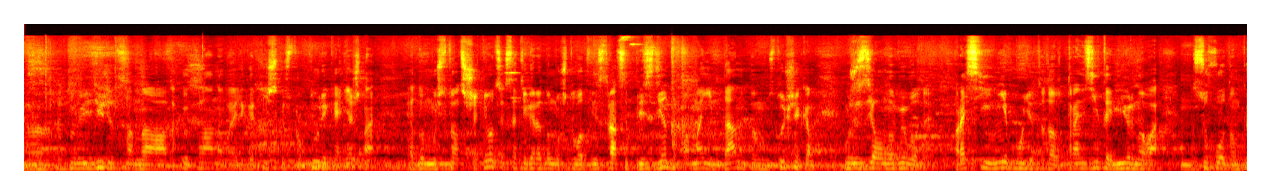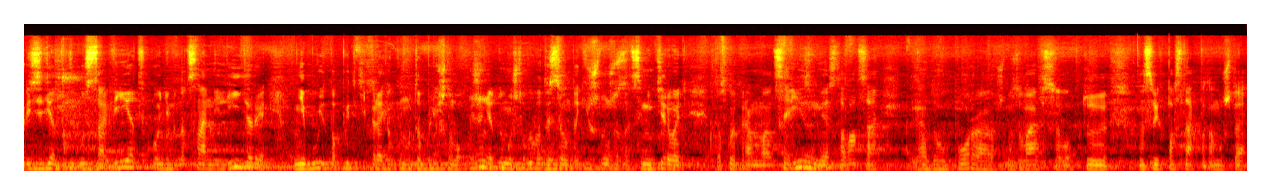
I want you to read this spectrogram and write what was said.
а, которые движутся на такой клановой олигархической структуре, конечно, я думаю, ситуация шатнется. Кстати говоря, думаю, что в администрации президента, по моим данным, по моим источникам, уже сделаны выводы. В России не будет этого транзита мирного с уходом президента в Госсовет, в какой-нибудь национальные лидеры, не будет попытки передать какому-то ближнему окружению. Я думаю, что выводы сделаны такие, что нужно зацементировать такой прям царизм и оставаться до упора, что называется, вот э, на своих постах, потому что э,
